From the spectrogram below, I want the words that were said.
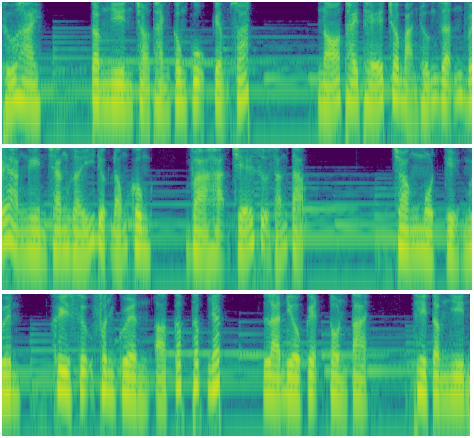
Thứ hai, tầm nhìn trở thành công cụ kiểm soát. Nó thay thế cho bản hướng dẫn với hàng nghìn trang giấy được đóng khung và hạn chế sự sáng tạo. Trong một kỷ nguyên, khi sự phân quyền ở cấp thấp nhất là điều kiện tồn tại, thì tầm nhìn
